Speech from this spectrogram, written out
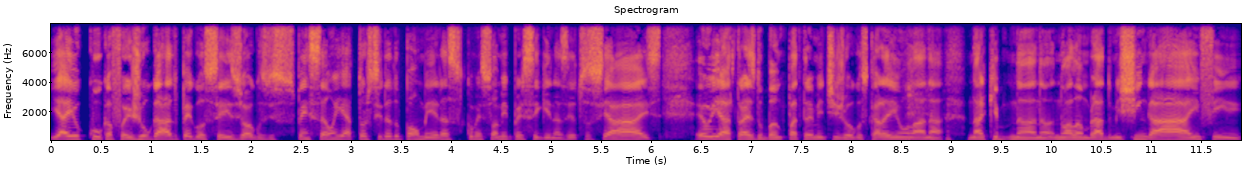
E aí o Cuca foi julgado, pegou seis jogos de suspensão e a torcida do Palmeiras começou a me perseguir nas redes sociais. Eu ia atrás do banco para transmitir jogo, os caras iam lá na, na na- na- no alambrado me xingar, enfim.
